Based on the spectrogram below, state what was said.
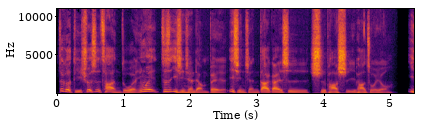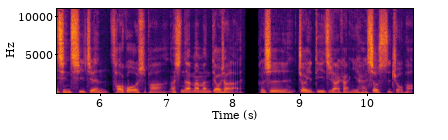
这个的确是差很多诶，因为这是疫情前两倍，疫情前大概是十趴、十一趴左右，疫情期间超过二十趴，那现在慢慢掉下来，可是就以第一季来看，也还是有十九趴，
